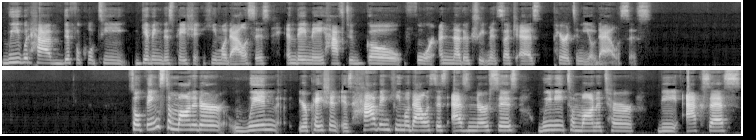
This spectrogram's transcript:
we would have difficulty giving this patient hemodialysis and they may have to go for another treatment such as peritoneal dialysis so things to monitor when your patient is having hemodialysis as nurses we need to monitor the access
